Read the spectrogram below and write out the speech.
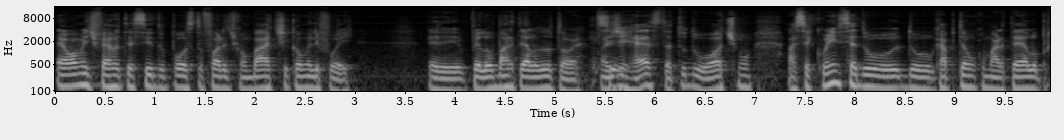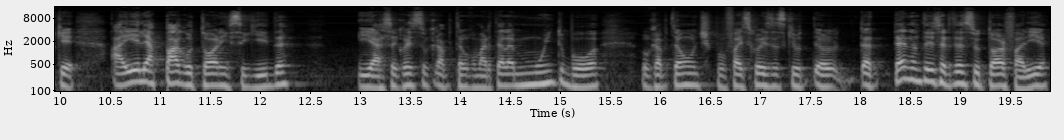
é o Homem de Ferro ter sido posto fora de combate como ele foi. Ele, pelo martelo do Thor. Mas Sim. de resto, é tudo ótimo. A sequência do, do Capitão com o martelo, porque aí ele apaga o Thor em seguida. E a sequência do Capitão com o martelo é muito boa. O Capitão, tipo, faz coisas que eu, eu até não tenho certeza se o Thor faria.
